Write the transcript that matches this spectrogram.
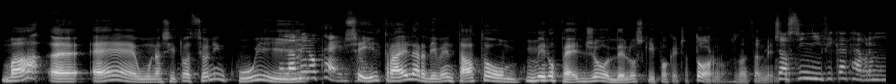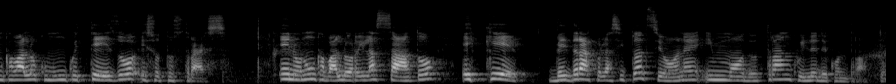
Ma eh, è una situazione in cui... È la meno peggio. Sì, il trailer è diventato meno peggio dello schifo che c'è attorno, sostanzialmente. Ciò significa che avremo un cavallo comunque teso e sotto stress e non un cavallo rilassato e che vedrà quella situazione in modo tranquillo e decontratto.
